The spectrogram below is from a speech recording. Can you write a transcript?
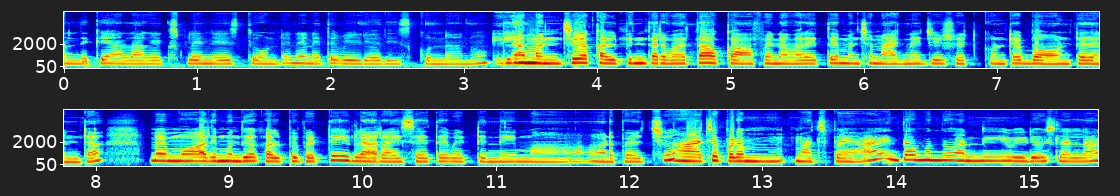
అందుకే అలాగే ఎక్స్ప్లెయిన్ చేస్తూ ఉంటే నేనైతే వీడియో తీసుకున్నాను. ఇలా మంచిగా కలిపిన తర్వాత ఒక హాఫ్ అన్ అవర్ అయితే మంచిగా మ్యాగ్నేట్ చేసి పెట్టుకుంటే బాగుంటుందంట. మేము అది ముందుగా కలిపి పెట్టి ఇలా రైస్ అయితే పెట్టింది మా ఆడపడుచు. ఆ, చెప్పడం మర్చిపోయా. ఇంతకుముందు అన్ని వీడియోస్లల్లా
